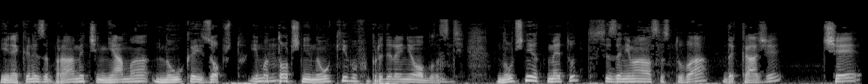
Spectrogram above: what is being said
И нека не забравяме, че няма наука изобщо. Има точни науки в определени области. Научният метод се занимава с това да каже, че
